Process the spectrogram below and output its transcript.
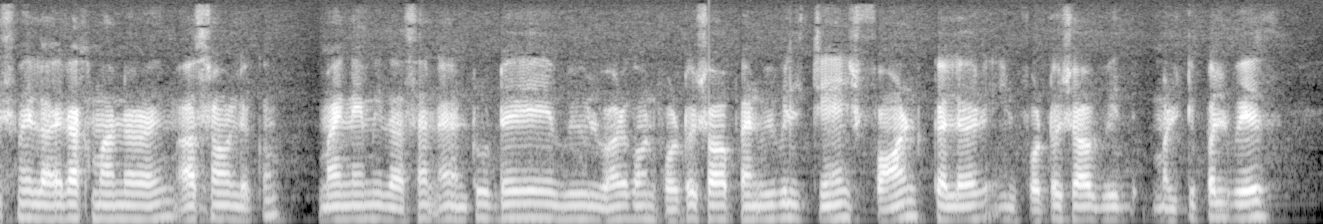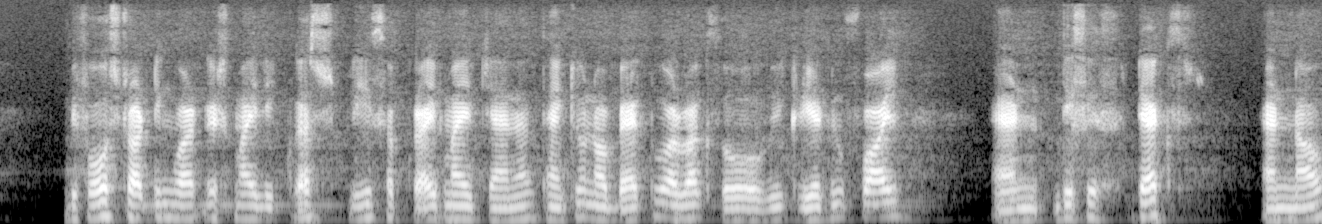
Bismillahirrahmanirrahim. Assalamualaikum. My name is Hassan and today we will work on Photoshop and we will change font color in Photoshop with multiple ways. Before starting work, it's my request, please subscribe my channel. Thank you. Now back to our work. So we create new file and this is text and now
